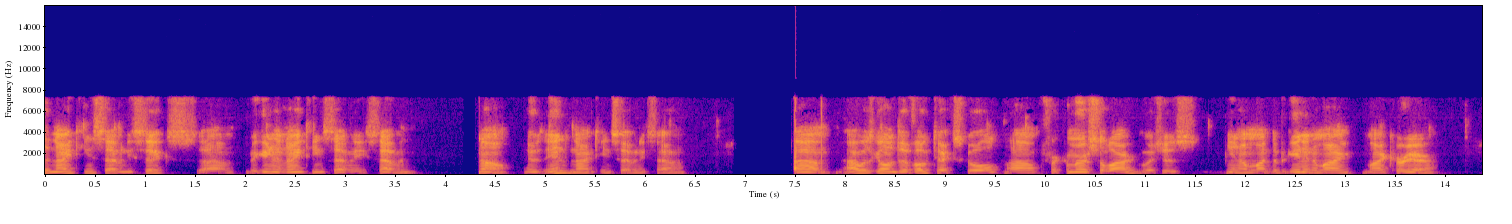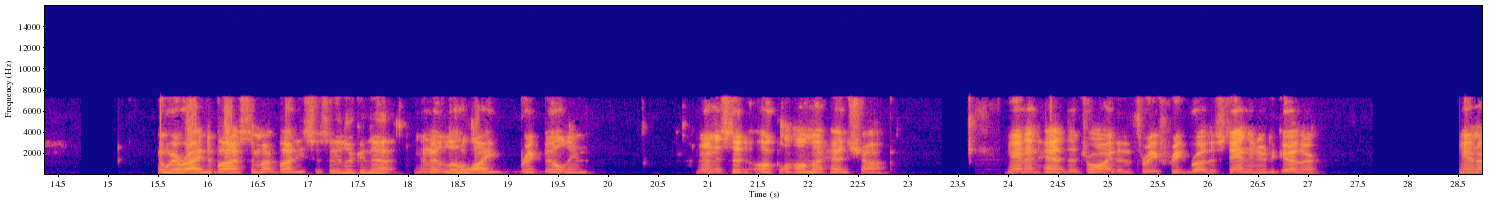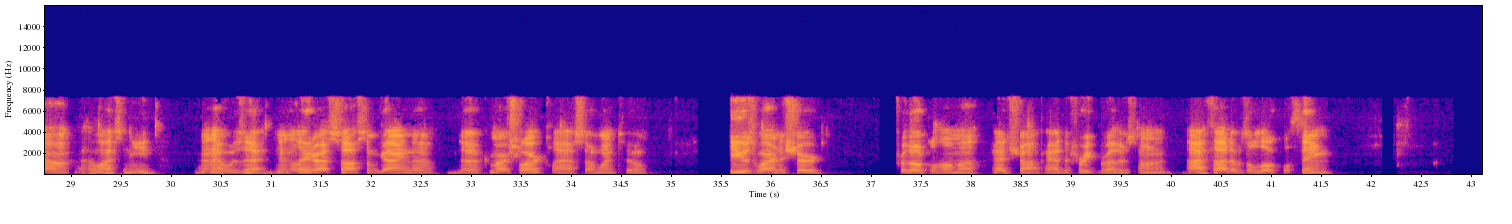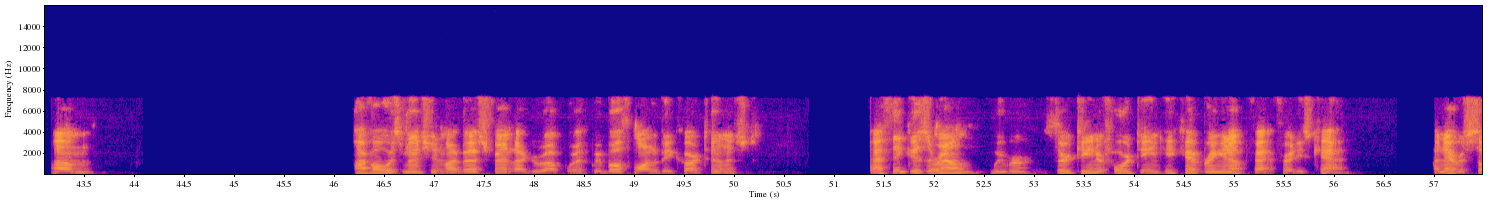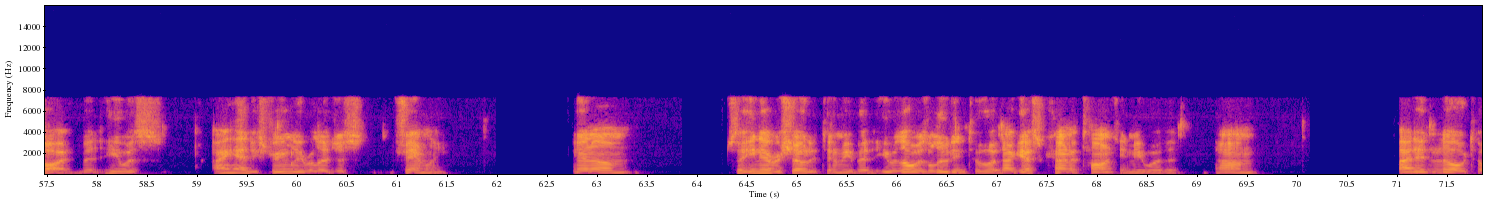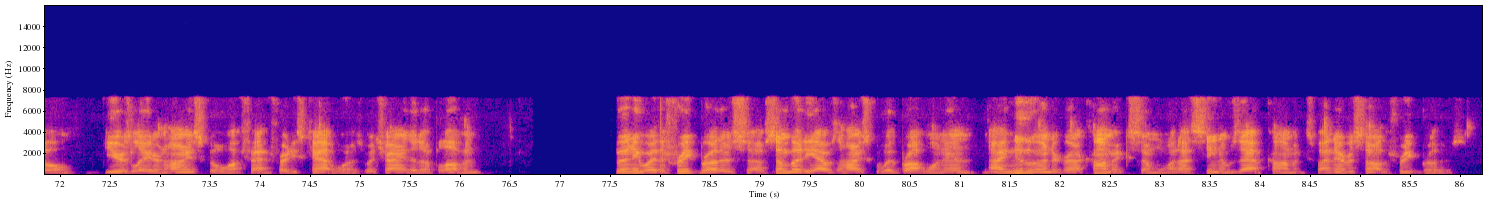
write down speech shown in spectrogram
of 1976, um, beginning of 1977. No, it was of 1977. Um, I was going to Votech school uh, for commercial art, which is, you know, my, the beginning of my my career. And we were riding the bus, and my buddy says, "Hey, look at that!" And there's a little white brick building, and it said Oklahoma Head Shop, and it had the drawing of the three Freak brothers standing there together. And I thought, well, that's neat. And that was it. And later I saw some guy in the, the commercial art class I went to. He was wearing a shirt for the Oklahoma head shop had the Freak Brothers on it. I thought it was a local thing. Um, I've always mentioned my best friend I grew up with. We both wanted to be cartoonists. I think is around we were 13 or 14. He kept bringing up Fat Freddy's cat. I never saw it, but he was. I had extremely religious family, and um, so he never showed it to me, but he was always alluding to it, and I guess kind of taunting me with it. Um, I didn't know till years later in high school what Fat Freddy's cat was, which I ended up loving. But anyway, the Freak Brothers, uh, somebody I was in high school with brought one in. I knew Underground Comics somewhat. I'd seen them Zap Comics, but I never saw the Freak Brothers.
